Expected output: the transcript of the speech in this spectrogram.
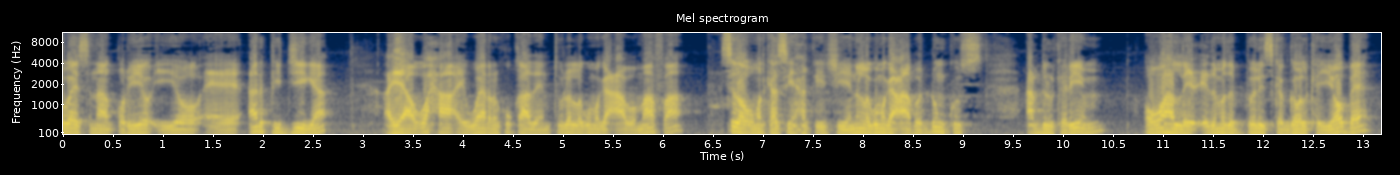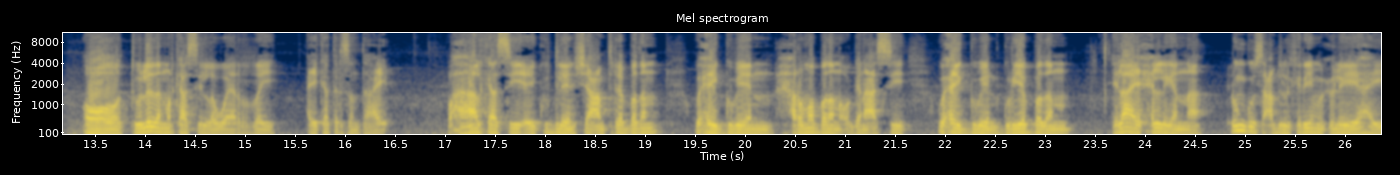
hubaysnaa qoryo iyo r p g ga ayaa waxa ay weerar ku qaadeen tuulo lagu magacaabo mafa sida uu markaasi xaqiijiyey nin lagu magacaabo dhunkus cabdulkariim oo u hadlay ciidamada booliska gobolka yobe oo tuuladan markaasi la weeraray ay ka tirsan tahay waxaa halkaasi ay ku dileen shacab tiro badan waxay gubeen xarumo badan oo ganacsi waxay gubeen guryo badan. Ilaa ay xilliganna dhungus cabdulkariim wuxuu leeyahay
